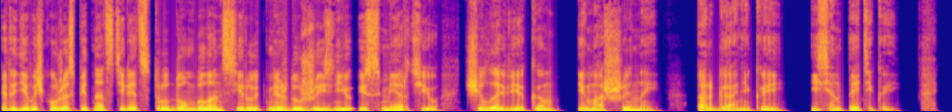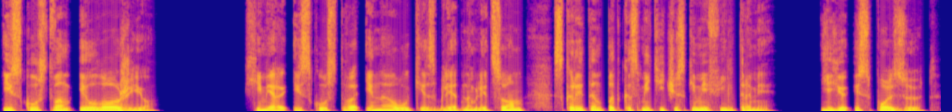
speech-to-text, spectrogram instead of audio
Эта девочка уже с 15 лет с трудом балансирует между жизнью и смертью, человеком и машиной, органикой и синтетикой, искусством и ложью. Химера искусства и науки с бледным лицом, скрытым под косметическими фильтрами. Ее используют,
